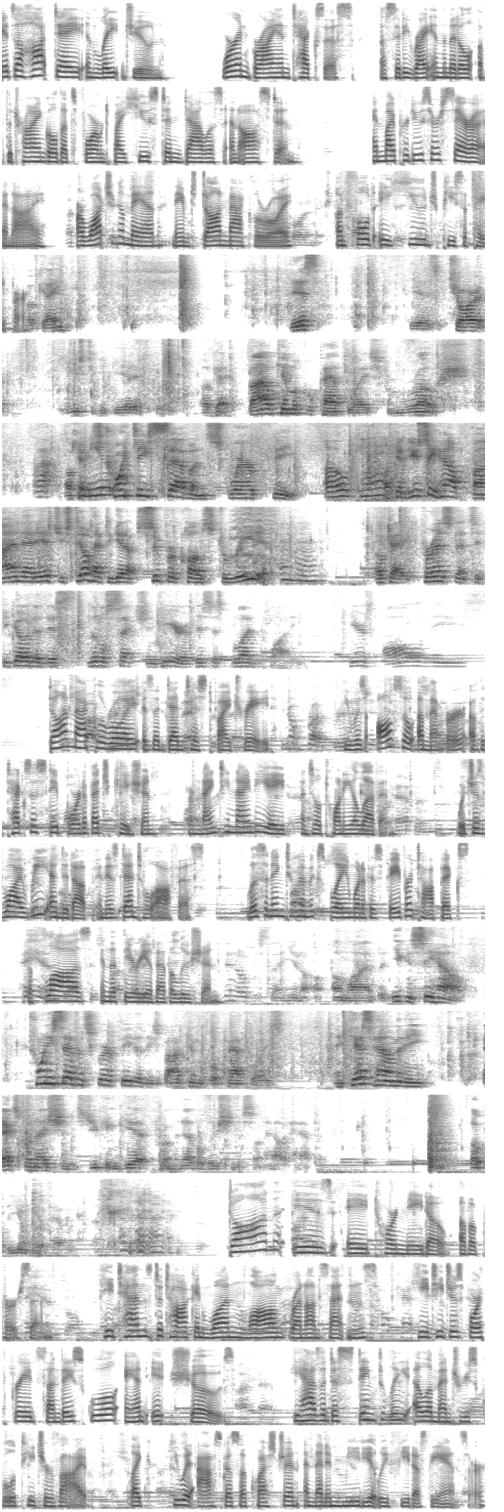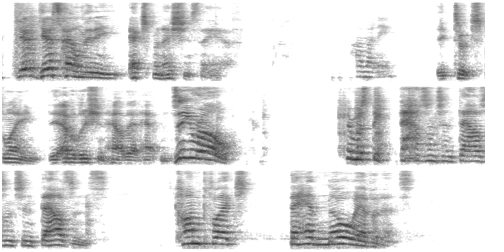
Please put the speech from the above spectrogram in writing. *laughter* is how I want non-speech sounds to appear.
It's a hot day in late June. We're in Bryan, Texas, a city right in the middle of the triangle that's formed by Houston, Dallas, and Austin. And my producer Sarah and I are watching a man named Don McLeroy unfold a huge piece of paper. Okay. This is a chart. Used to get it. Okay. Biochemical pathways from Roche. Okay, Can it's you- 27 square feet. Okay. Okay, do you see how fine that is? You still have to get up super close to read it. Mm-hmm. Okay, for instance, if you go to this little section here, this is blood clotting. Here's all these. Don There's McLeroy is a dentist by trade. He was also a member of the Texas State Board of Education from 1998 until 2011, which is why we ended up in his dental office, listening to him explain one of his favorite topics the flaws in the theory of evolution. I know this thing, you know, online, but you can see how 27 square feet of these biochemical pathways, and guess how many explanations you can get from an evolutionist on how it happened. Oh, you don't get that one. *laughs* Don is a tornado of a person. He tends to talk in one long run on sentence. He teaches fourth grade Sunday school, and it shows. He has a distinctly elementary school teacher vibe. Like he would ask us a question and then immediately feed us the answer. Guess, guess how many explanations they have How many? it- to explain the evolution, how that happened. Zero! There must be thousands and thousands and thousands. Complex, they have no evidence.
